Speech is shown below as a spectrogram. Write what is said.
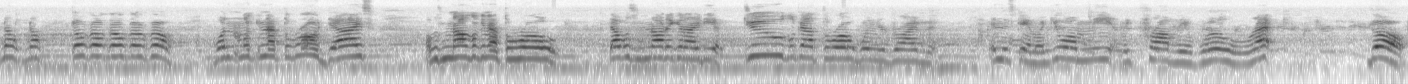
no, no. Go, go, go, go, go. Wasn't looking at the road, guys. I was not looking at the road. That was not a good idea. Do look at the road when you're driving in this game. Like you immediately probably will wreck. Though,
